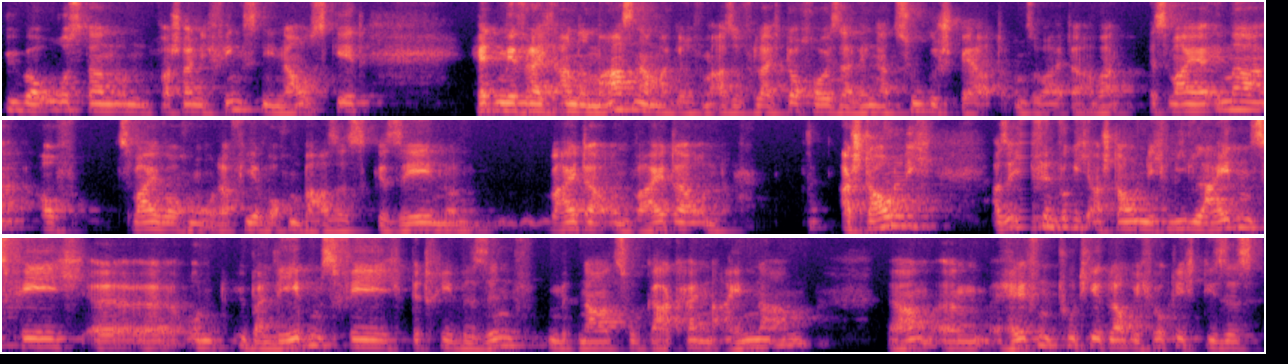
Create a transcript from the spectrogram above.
über Ostern und wahrscheinlich Pfingsten hinausgeht, hätten wir vielleicht andere Maßnahmen ergriffen, also vielleicht doch Häuser länger zugesperrt und so weiter. Aber es war ja immer auf zwei Wochen oder vier Wochen Basis gesehen und weiter und weiter und erstaunlich. Also ich finde wirklich erstaunlich, wie leidensfähig äh, und überlebensfähig Betriebe sind mit nahezu gar keinen Einnahmen. Ja, ähm, helfen tut hier, glaube ich, wirklich dieses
